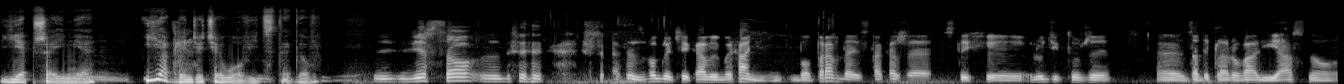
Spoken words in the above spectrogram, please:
je przejmie? I jak będziecie łowić z tego? Wiesz co, to jest w ogóle ciekawy mechanizm, bo prawda jest taka, że z tych y, ludzi, którzy e, zadeklarowali jasno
